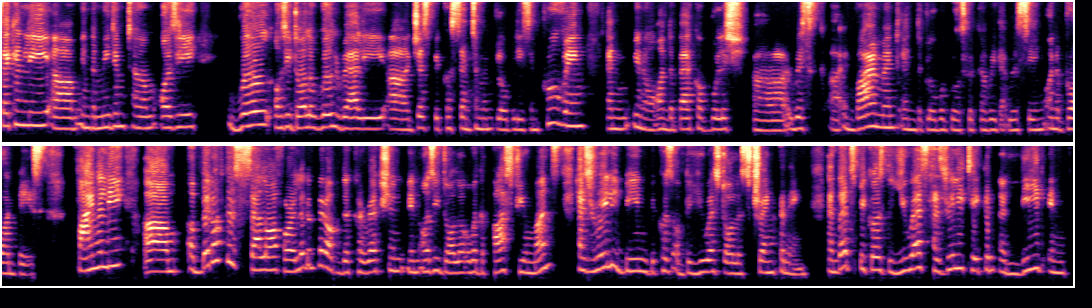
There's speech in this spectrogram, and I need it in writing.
Secondly, um, in the medium term, Aussie will Aussie dollar will rally uh, just because sentiment globally is improving, and you know on the back of bullish uh, risk uh, environment and the global growth recovery that we're seeing on a broad base. Finally, um, a bit of the sell off or a little bit of the correction in Aussie dollar over the past few months has really been because of the US dollar strengthening. And that's because the US has really taken a lead in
